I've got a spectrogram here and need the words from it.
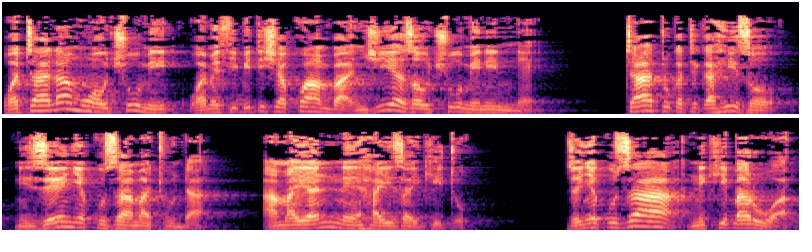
Wataalamu wa uchumi wamethibitisha kwamba njia za uchumi ni nne. Tatu katika hizo ni zenye kuzaa matunda, ama ya nne haizai kitu. Zenye kuzaa ni kibarua,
